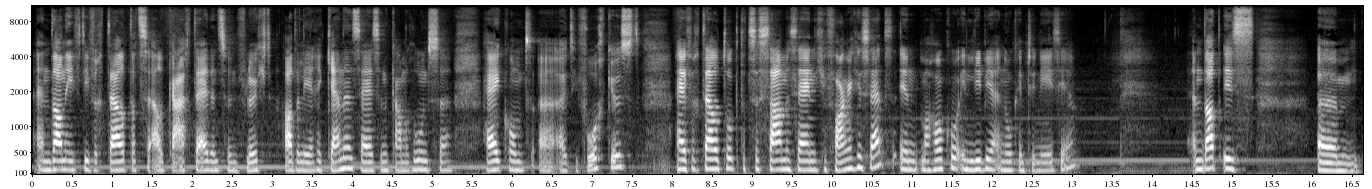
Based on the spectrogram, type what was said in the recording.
En dan heeft hij verteld dat ze elkaar tijdens hun vlucht hadden leren kennen. Zij is een Cameroense, hij komt uh, uit die voorkust. Hij vertelt ook dat ze samen zijn gevangen gezet in Marokko, in Libië en ook in Tunesië. En dat is um,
